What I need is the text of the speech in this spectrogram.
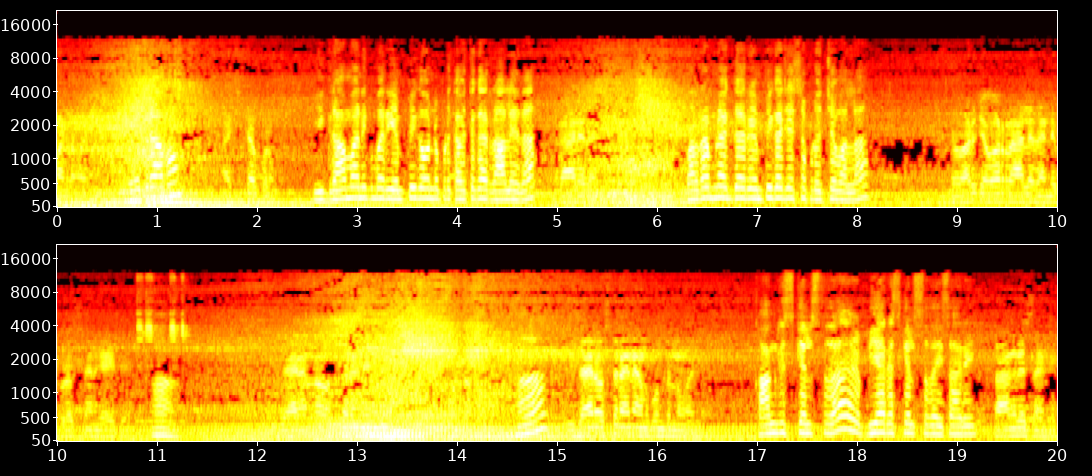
మండలం అది ఏ గ్రామం? అచ్చితాపురం. ఈ గ్రామానికి మరి ఎంపీగా ఉన్నప్పుడు కవిత గారు రాలేదా? బలరాం నాయక్ గారు ఎంపీగా చేసినప్పుడు వచ్చేవాళ్ళ? ఇంతవరకు ఎవరు రాలేదండి ప్రస్తుతానికి అయితే. ఆ. ఈసారన్నా వస్తారని? ఈసారి వస్తారని అనుకుంటున్నాం అండి. కాంగ్రెస్ గెలుస్తుందా? బీఆర్ఎస్ గెలుస్తుందా ఈసారి? కాంగ్రెస్ అండి.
